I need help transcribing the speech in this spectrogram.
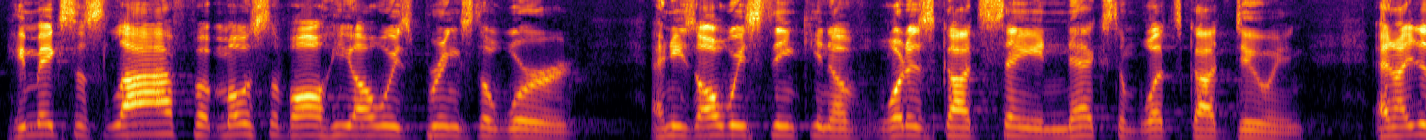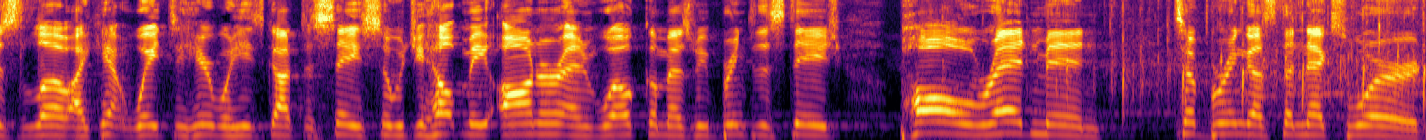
He makes us laugh, but most of all, he always brings the word and he's always thinking of what is God saying next and what's God doing. And I just love, I can't wait to hear what he's got to say. So would you help me honor and welcome as we bring to the stage Paul Redman to bring us the next word.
